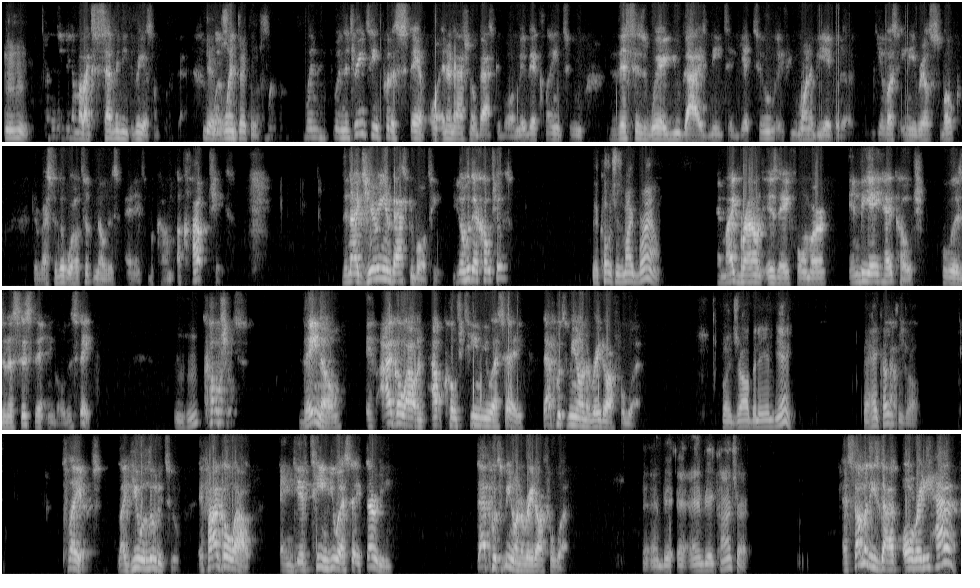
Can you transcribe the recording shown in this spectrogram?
Mm-hmm. I think they beat them by like 73 or something like that. Yeah, When- that's when- ridiculous. When when the Dream Team put a stamp on international basketball, maybe their claim to this is where you guys need to get to if you want to be able to give us any real smoke. The rest of the world took notice, and it's become a clout chase. The Nigerian basketball team, you know who their coach is? Their coach is Mike Brown. And Mike Brown is a former NBA head coach who is an assistant in Golden State. Mm-hmm. coaches, they know if I go out and outcoach Team USA, that puts me on the radar for what? For a job in the NBA. The head coaching job. Players, like you alluded to. If I go out and give Team USA 30, that puts me on the radar for what? An NBA, an NBA contract. And some of these guys already have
